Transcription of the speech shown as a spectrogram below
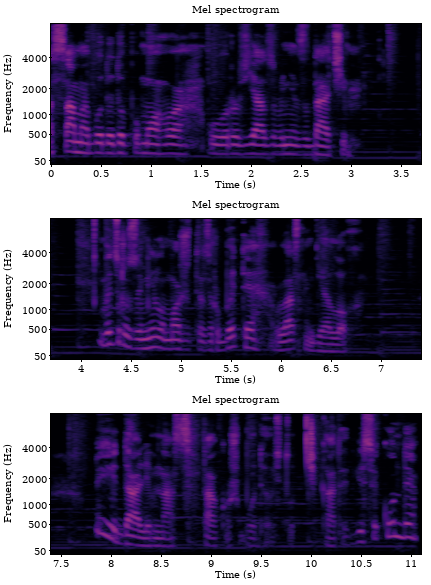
а саме буде допомога у розв'язуванні задачі. Ви зрозуміло можете зробити власний діалог. Ну і далі в нас також буде ось тут чекати 2 секунди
